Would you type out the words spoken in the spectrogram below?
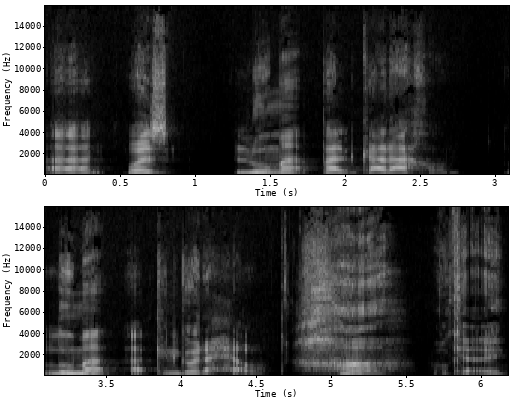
uh, was Luma pa'l carajo. Luma uh, can go to hell. Huh. Okay.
